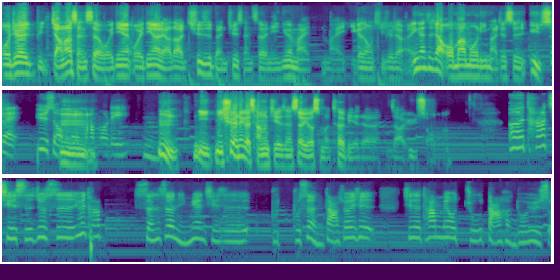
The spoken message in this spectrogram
我觉得比讲到神社，我一定我一定要聊到去日本去神社，你一定会买买一个东西，就叫应该是叫 omamori 嘛，就是御守。对，御守 omamori。嗯，嗯，你你去的那个长崎神社有什么特别的，你知道御守吗？呃，它其实就是因为它神社里面其实不不是很大，所以其实其实它没有主打很多御守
